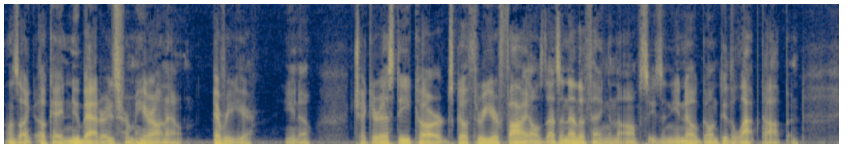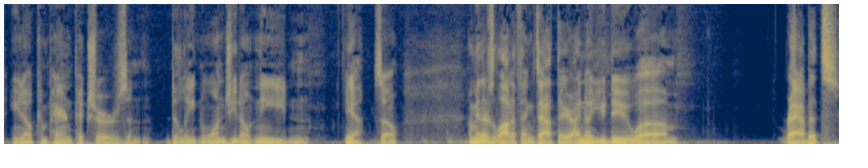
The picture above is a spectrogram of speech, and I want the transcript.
I was like, okay, new batteries from here on out every year, you know, check your SD cards, go through your files. That's another thing in the off season. You know, going through the laptop and you know comparing pictures and deleting ones you don't need and yeah. So, I mean, there's a lot of things out there. I know you do um, rabbits,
